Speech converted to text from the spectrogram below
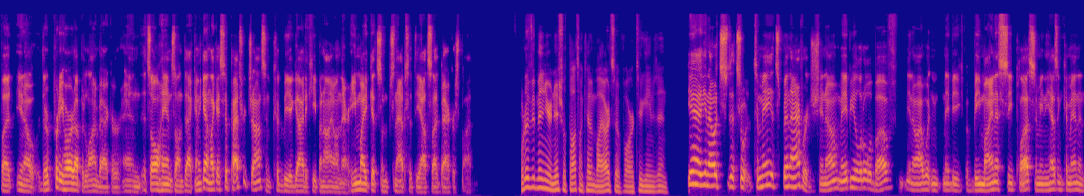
but you know, they're pretty hard up at linebacker and it's all hands on deck. And again, like I said, Patrick Johnson could be a guy to keep an eye on there. He might get some snaps at the outside backer spot. What have been your initial thoughts on Kevin Byard so far, two games in? Yeah, you know, it's it's to me, it's been average. You know, maybe a little above. You know, I wouldn't maybe B minus, C plus. I mean, he hasn't come in and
